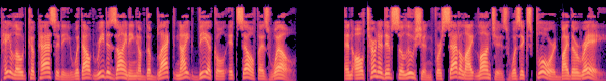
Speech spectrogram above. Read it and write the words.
payload capacity without redesigning of the Black Knight vehicle itself as well. An alternative solution for satellite launches was explored by the RAE,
